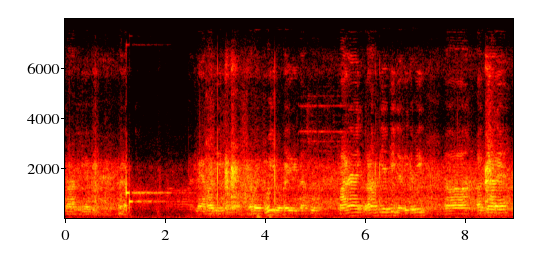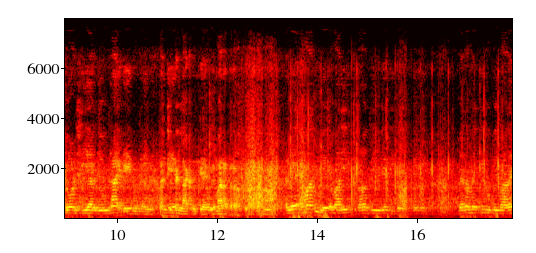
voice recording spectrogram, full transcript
ગણતરી હતી. એટલે એમાંથી તમે જોઈ લો કઈ રીતના શું. મારે ગણતરી એટલી જ હતી કે ભાઈ અત્યારે દોઢ સીઆર જેવું થાય ડેનું પંચોતેર લાખ રૂપિયા એટલે મારા તરફ એટલે એમાં શું છે કે મારી ગણતરી એવી હતી મેં તમને કીધું કે મારે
